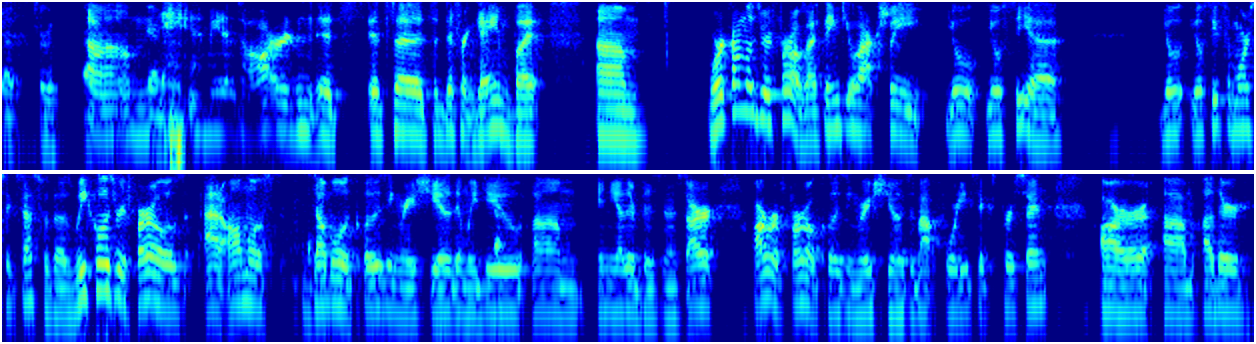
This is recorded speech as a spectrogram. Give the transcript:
That's true. Um, I mean, it's hard. And it's it's a it's a different game, but um, work on those referrals. I think you'll actually you'll you'll see a you'll you'll see some more success with those. We close referrals at almost double the closing ratio than we do um, any other business. Our our referral closing ratio is about forty six percent. Our um, other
